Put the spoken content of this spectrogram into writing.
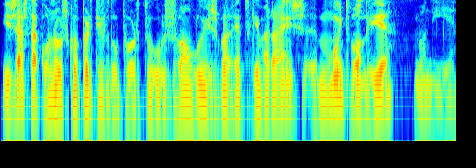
E já está connosco a partir do Porto João Luís Barreto Guimarães. Muito bom dia. Bom dia.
